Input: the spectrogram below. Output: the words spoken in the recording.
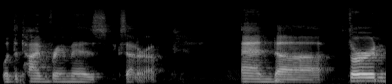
what the time frame is etc and uh, third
